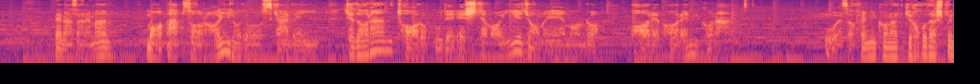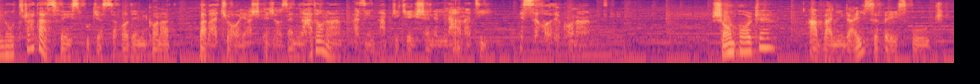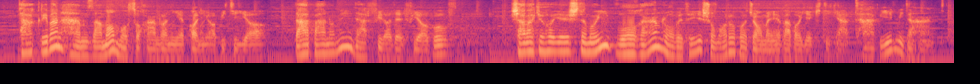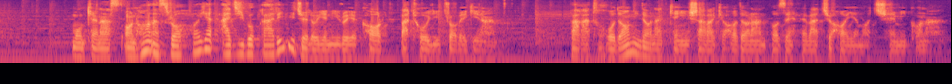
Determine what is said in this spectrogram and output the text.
به نظر من ما ابزارهایی را درست کرده ایم که دارند تار و پود اجتماعی جامعه امان را پاره پاره می کنند. او اضافه می کند که خودش به ندرت از فیسبوک استفاده می کند و بچه هایش اجازه ندارند از این اپلیکیشن لعنتی استفاده کنند. شان پارکر اولین رئیس فیسبوک تقریبا همزمان با سخنرانی پالیابیتیا در برنامه در فیلادلفیا گفت شبکه های اجتماعی واقعا رابطه شما را با جامعه و با یکدیگر تغییر می دهند. ممکن است آنها از راه های عجیب و غریبی جلوی نیروی کار و تولید را بگیرند. فقط خدا می داند که این شبکه ها دارند با ذهن بچه های ما چه می کنند.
